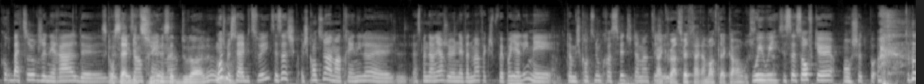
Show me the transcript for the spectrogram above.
courbatures générales de, Est-ce de- qu'on s'est habitué à cette douleur-là Moi, ou- je me suis habitué. C'est ça, je, je continue à m'entraîner. là. Euh, La semaine dernière, j'ai eu un événement, fait que je pouvais pas y aller, mais comme je continue au CrossFit, justement. tu sais, En j'ai- CrossFit, ça ramasse le corps aussi. oui, là. oui, c'est ça. Sauf que on chute pas. Non,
